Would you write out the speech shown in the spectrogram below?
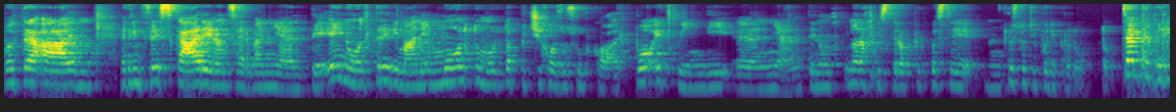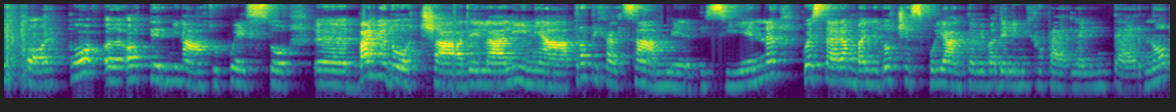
oltre a eh, rinfrescare non serve a niente e inoltre rimane molto molto appiccicoso sul corpo e quindi eh, niente, non, non, acquisterò più queste, questo tipo di prodotto. Sempre per il corpo eh, ho terminato questo eh, bagno doccia della linea Tropical Summer di Sien, questo era un bagno doccia esfoliante, aveva delle microperle all'interno all'interno,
